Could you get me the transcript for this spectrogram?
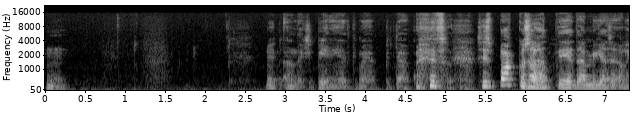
Hmm. Nyt anteeksi, pieni hetki meidän pitää kuulla. Siis pakko saada tietää, mikä se oli.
